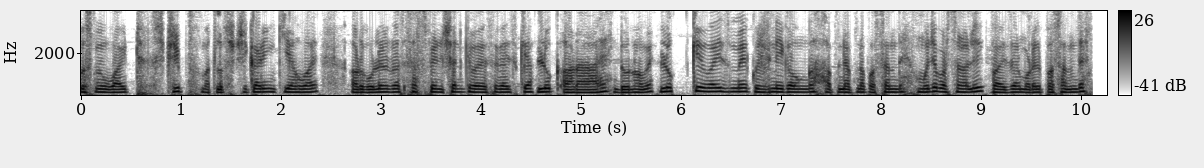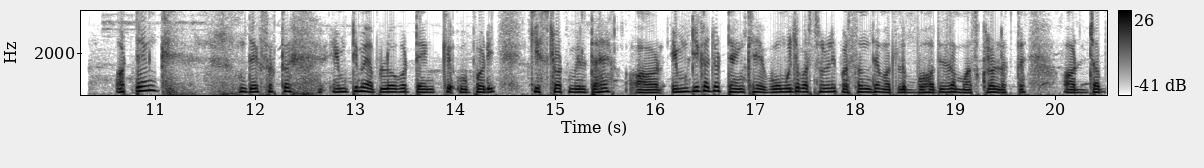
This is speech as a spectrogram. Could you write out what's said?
उसमें व्हाइट स्ट्रिप मतलब स्टिकरिंग किया हुआ है और गोल्डन कलर सस्पेंशन की वजह से गाइस क्या लुक आ रहा है दोनों में। लुक के वाइज मैं कुछ नहीं कहूँगा अपने अपना पसंद है। मुझे पर्सनली वाइजर मॉडल पसंद है। और टैंक देख सकते हो एमटी में आप लोगों को टैंक के ऊपर ही की स्लॉट मिलता है और एम का जो टैंक है, वो मुझे पर्सनली पसंद है मतलब बहुत ही ज़्यादा मस्कुलर लगता है और जब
